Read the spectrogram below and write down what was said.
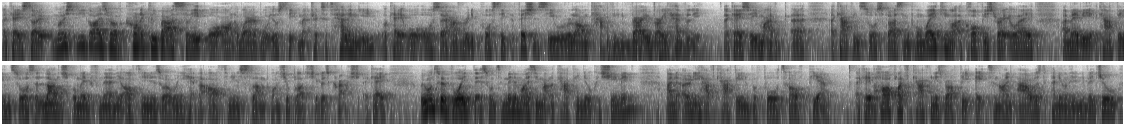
Okay, so most of you guys who have chronically bad sleep or aren't aware of what your sleep metrics are telling you, okay, or also have really poor sleep efficiency will rely on caffeine very, very heavily. Okay, so you might have a, a caffeine source first thing upon waking, like a coffee straight away, uh, maybe a caffeine source at lunch, or maybe from there in the afternoon as well when you hit that afternoon slump once your blood sugars crash. Okay, we want to avoid this, we want to minimize the amount of caffeine you're consuming and only have caffeine before 12 p.m. Okay, the half-life of caffeine is roughly eight to nine hours, depending on the individual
